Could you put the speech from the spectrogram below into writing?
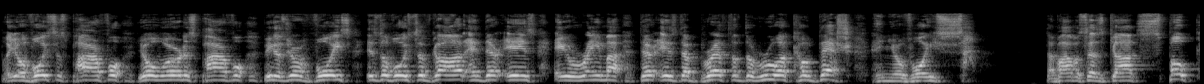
But your voice is powerful. Your word is powerful because your voice is the voice of God and there is a rhema. There is the breath of the Ruach Kodesh in your voice. The Bible says God spoke.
